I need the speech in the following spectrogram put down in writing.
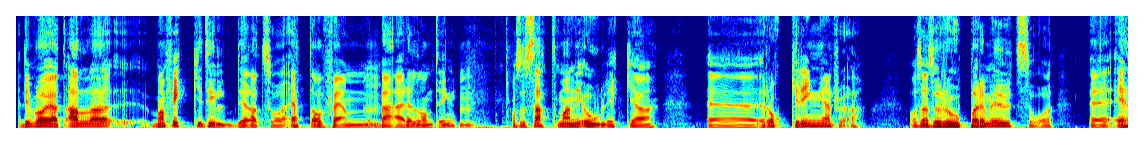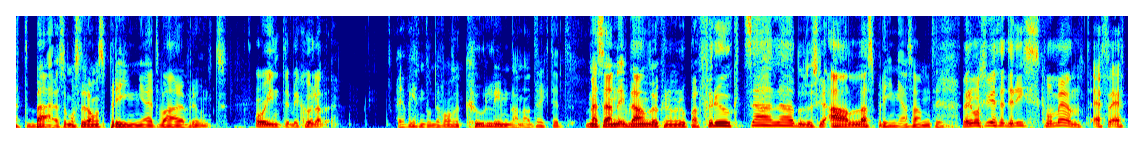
Det var ju att alla, man fick tilldelat så, ett av fem Mm. bär eller någonting. Mm. Och så satt man i olika eh, rockringar tror jag. Och sen så ropade de ut så, eh, ett bär, så måste de springa ett varv runt. Och inte bli kullade? Jag vet inte om det var så kul inblandat riktigt. Men sen ibland då kunde de ropa 'fruktsallad' och då skulle alla springa samtidigt. Men det måste finnas ett riskmoment, alltså ett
